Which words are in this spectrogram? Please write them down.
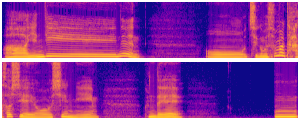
아, 옌디는, 어, 지금은 25이에요, 시은님. 근데, 음,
